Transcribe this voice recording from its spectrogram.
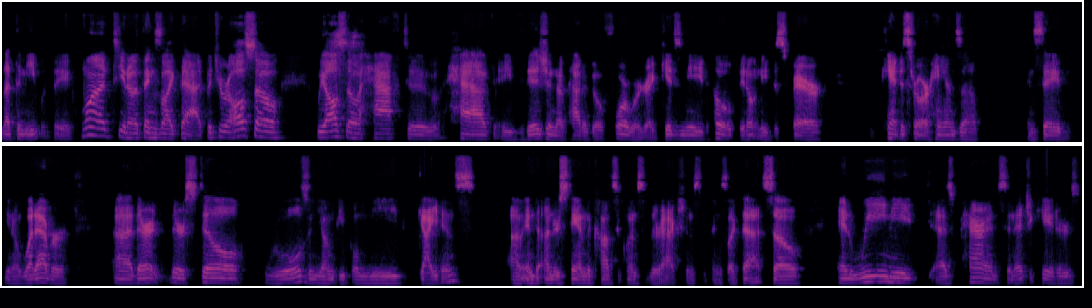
let them eat what they want, you know, things like that. But you're also, we also have to have a vision of how to go forward, right? Kids need hope. They don't need despair. Can't just throw our hands up and say, you know, whatever. Uh, there, there are still rules, and young people need guidance uh, and to understand the consequence of their actions and things like that. So, and we need, as parents and educators,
